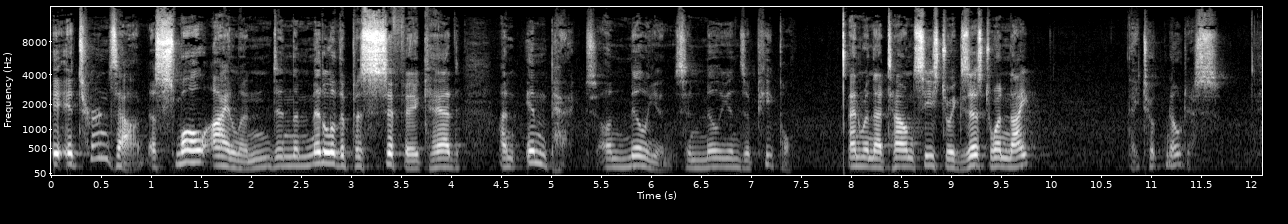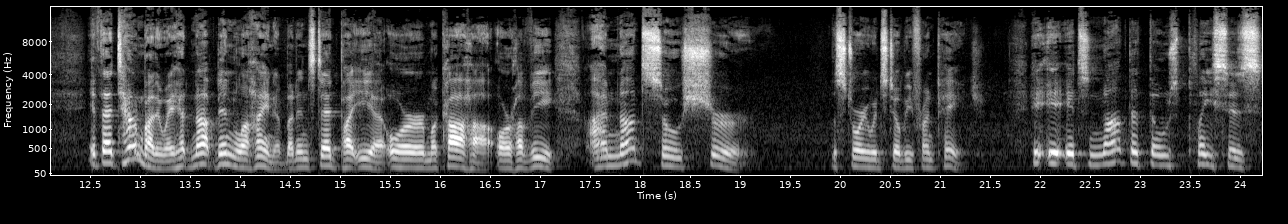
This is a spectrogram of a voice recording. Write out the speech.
It, it turns out a small island in the middle of the Pacific had an impact on millions and millions of people. And when that town ceased to exist one night, they took notice. If that town, by the way, had not been Lahaina, but instead Paia or Makaha or Hawi, I'm not so sure the story would still be front page. It's not that those places,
